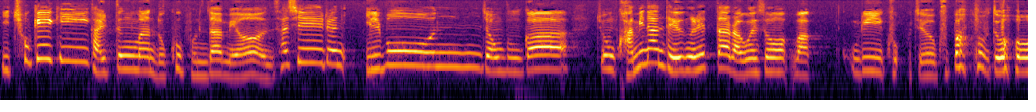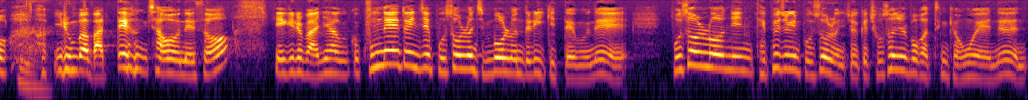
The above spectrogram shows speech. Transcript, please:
이 초계기 갈등만 놓고 본다면 사실은 일본 정부가 좀 과민한 대응을 했다라고 해서 막 우리 국, 저 국방부도 네. 이른바 맞대응 차원에서 얘기를 많이 하고 있고 국내에도 이제 보수 언론, 진보 언론들이 있기 때문에 보수 언론인 대표적인 보수 언론이죠. 그러니까 조선일보 같은 경우에는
